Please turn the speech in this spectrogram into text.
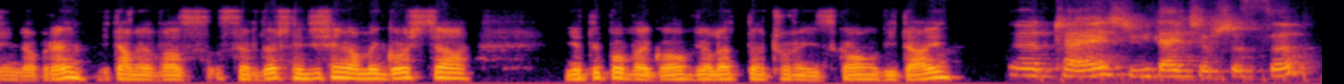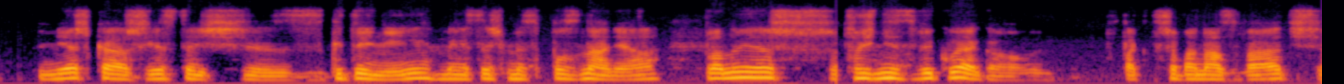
Dzień dobry, witamy Was serdecznie. Dzisiaj mamy gościa nietypowego, Violettę Czuryńską. Witaj. Cześć, witajcie wszyscy. Mieszkasz, jesteś z Gdyni, my jesteśmy z Poznania. Planujesz coś niezwykłego, tak trzeba nazwać.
